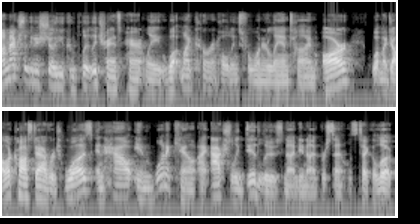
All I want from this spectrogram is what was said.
I'm actually going to show you completely transparently what my current holdings for Wonderland Time are, what my dollar cost average was, and how in one account I actually did lose 99%. Let's take a look.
